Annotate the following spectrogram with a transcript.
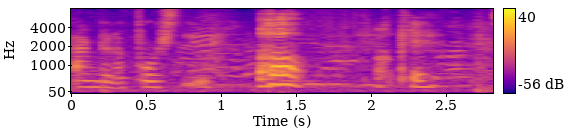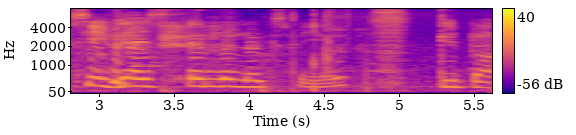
I'm gonna force you. Oh, okay. See you guys in the next video. Goodbye.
